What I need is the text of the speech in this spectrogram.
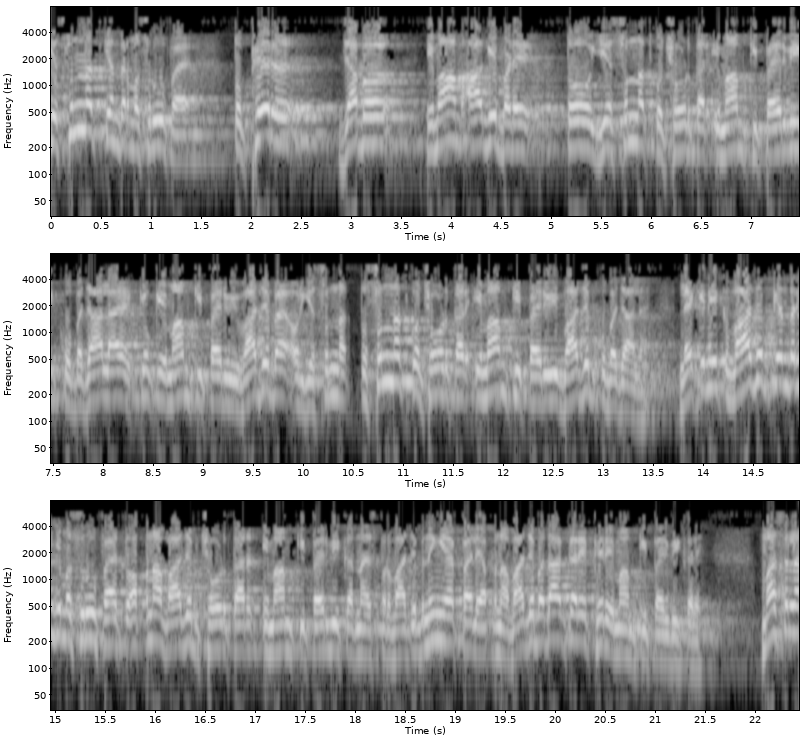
یہ سنت کے اندر مصروف ہے، تو پھر جب امام آگے بڑھے تو یہ سنت کو چھوڑ کر امام کی پیروی کو بجا لائے، کیونکہ امام کی پیروی واجب ہے اور یہ سنت، تو سنت کو چھوڑ کر امام کی پیروی واجب کو بجا لائے۔ لیکن ایک واجب کے اندر یہ مصروف ہے، تو اپنا واجب چھوڑ کر امام کی پیروی کرنا اس پر واجب نہیں ہے۔ پہلے اپنا واجب ادا کرے، پھر امام کی پیروی کرے۔ مثلا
